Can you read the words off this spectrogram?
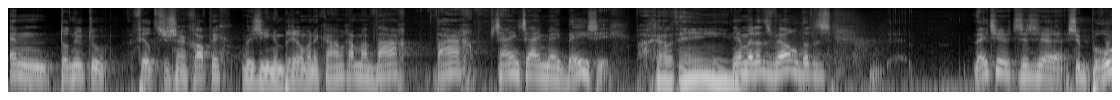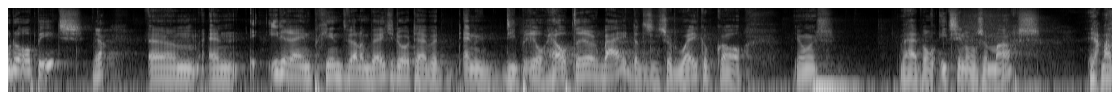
En tot nu toe, filtertjes zijn grappig. We zien een bril met een camera. Maar waar, waar zijn zij mee bezig? Waar gaat het heen? Ja, maar dat is wel... Dat is, weet je, ze, ze, ze broeden op iets. Ja. Um, en iedereen begint wel een beetje door te hebben. En die bril helpt er ook bij. Dat is een soort wake-up call. Jongens, we hebben al iets in onze mars. Ja. Maar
